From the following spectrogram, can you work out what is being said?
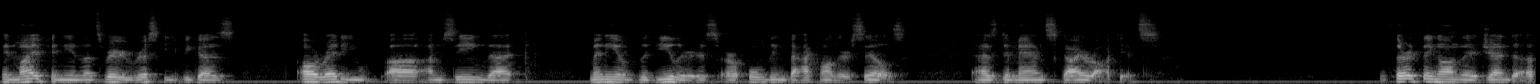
in my opinion, that's very risky because already uh, I'm seeing that many of the dealers are holding back on their sales as demand skyrockets. The third thing on the agenda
